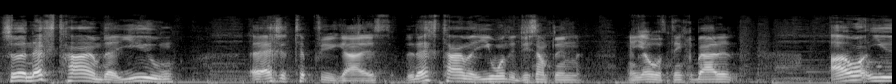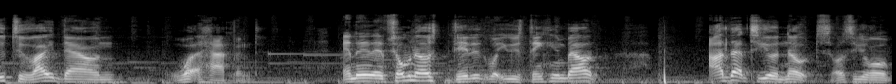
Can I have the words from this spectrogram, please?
So the next time that you, an extra tip for you guys, the next time that you want to do something and you overthink about it, I want you to write down what happened. And then if someone else did it, what you was thinking about, add that to your notes or to your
